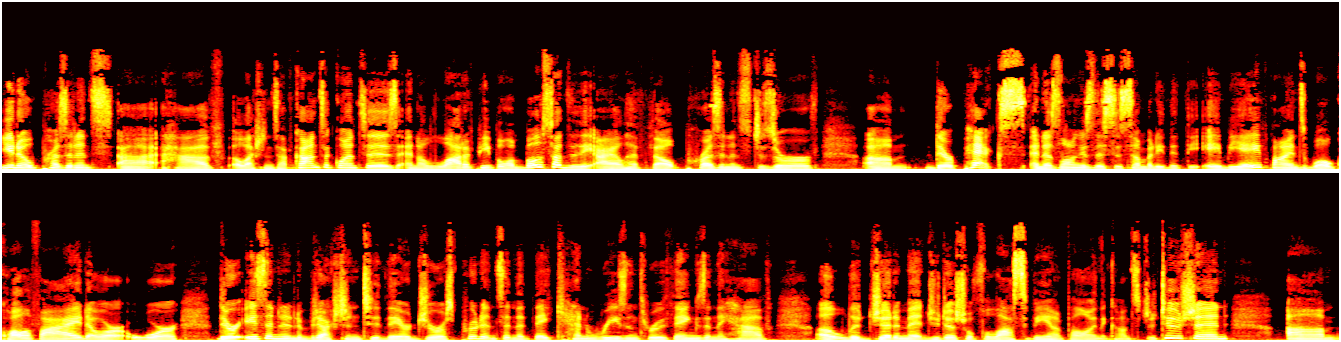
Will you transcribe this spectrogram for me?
You know, presidents uh, have elections have consequences, and a lot of people on both sides of the aisle have felt presidents deserve um, their picks. And as long as this is somebody that the ABA finds well qualified, or or there isn't an objection to their jurisprudence and that they can reason through things and they have a legitimate judicial philosophy on following the Constitution, um,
